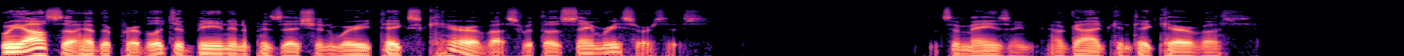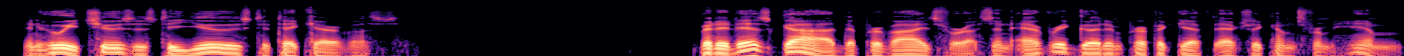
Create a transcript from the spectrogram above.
We also have the privilege of being in a position where He takes care of us with those same resources. It's amazing how God can take care of us and who He chooses to use to take care of us. But it is God that provides for us, and every good and perfect gift actually comes from Him.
